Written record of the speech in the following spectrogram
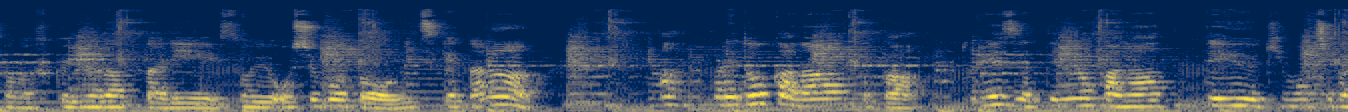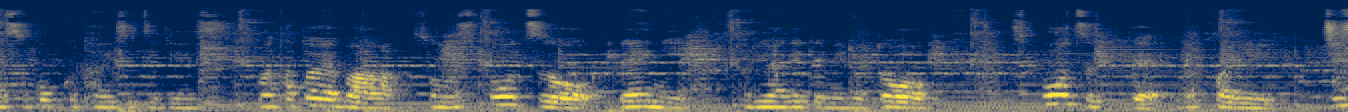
その副業だったりそういうお仕事を見つけたらあこれどうかなとかとりあえずやってみようかなっていう気持ちがすごく大切です、まあ、例えばそのスポーツを例に取り上げてみるとスポーツってやっぱり実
